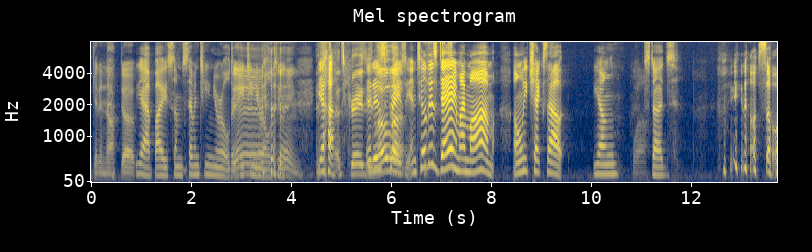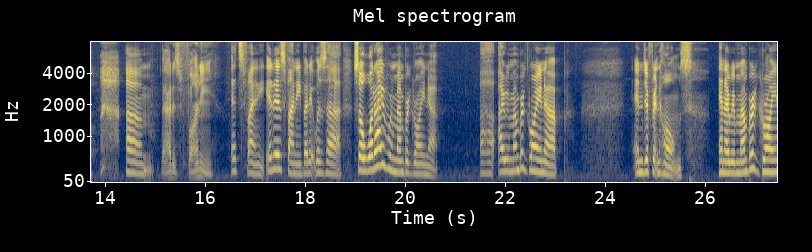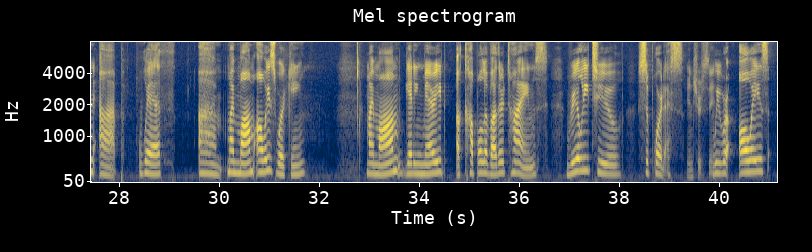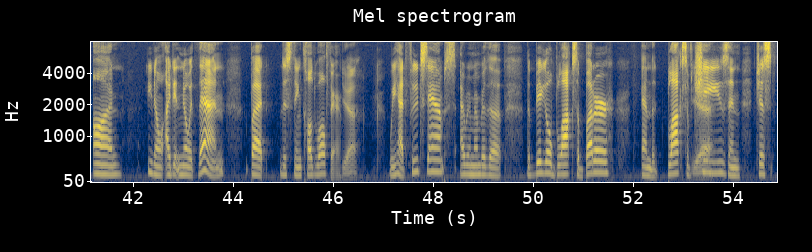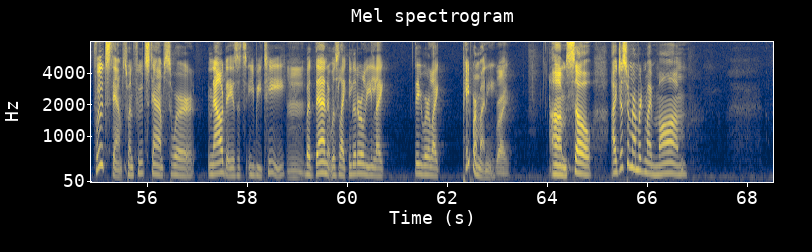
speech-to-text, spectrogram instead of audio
Getting knocked up. yeah by some seventeen year old or eighteen year old dude. Yeah, That's crazy. It is Lola. crazy. Until this day, my mom only checks out young Wow. studs. you know, so um, That is funny. it's funny. It is funny, but it was uh. So what I remember growing up, uh, I remember growing up in different homes, and I remember growing up with um, my mom always working, my mom getting married a couple of other times, really to support us. Interesting. We were always on, you know, I didn't know it then, but this thing called welfare. yeah. We had food stamps. I remember the the big old blocks of butter and the blocks of Yeah. cheese and just food stamps when food stamps were nowadays it's EBT, Mm. but then it was like literally like they were like paper money. Right. Um, so I just remembered my mom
